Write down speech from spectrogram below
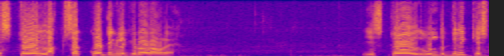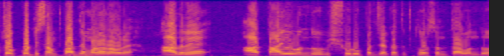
ಎಷ್ಟೋ ಲಕ್ಷ ಕೋಟಿಗಳಿಗಿರೋರವ್ರೆ ಎಷ್ಟೋ ಒಂದು ದಿನಕ್ಕೆ ಎಷ್ಟೋ ಕೋಟಿ ಸಂಪಾದನೆ ಮಾಡೋರು ಅವರೇ ಆದರೆ ಆ ತಾಯಿ ಒಂದು ವಿಶ್ವರೂಪ ಜಗತ್ತಿಗೆ ತೋರಿಸಂಥ ಒಂದು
